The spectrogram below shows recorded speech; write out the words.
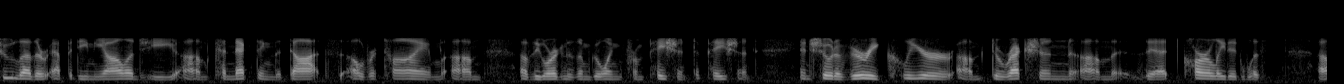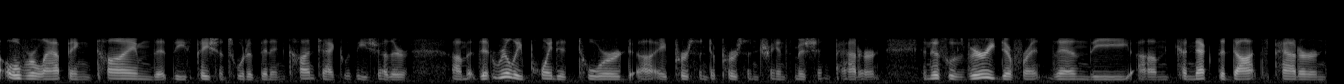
shoe leather epidemiology, um, connecting the dots over time um, of the organism going from patient to patient and showed a very clear um, direction um, that correlated with uh, overlapping time that these patients would have been in contact with each other um, that really pointed toward uh, a person to person transmission pattern. And this was very different than the um, connect the dots pattern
